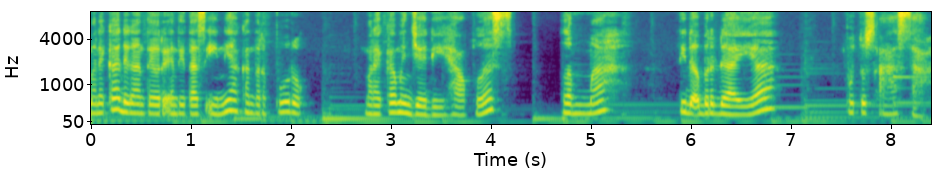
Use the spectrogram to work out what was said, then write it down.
Mereka dengan teori entitas ini akan terpuruk. Mereka menjadi helpless, lemah, tidak berdaya, putus asa.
